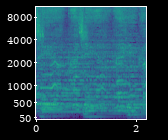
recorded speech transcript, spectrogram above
acıya acıya kayık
